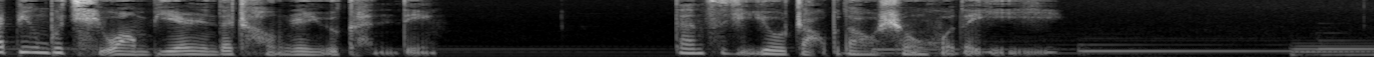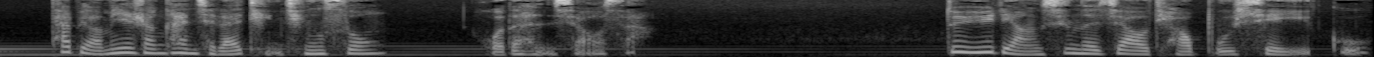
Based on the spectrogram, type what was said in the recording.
他并不期望别人的承认与肯定，但自己又找不到生活的意义。”他表面上看起来挺轻松，活得很潇洒。对于两性的教条不屑一顾，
